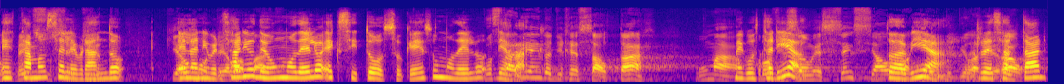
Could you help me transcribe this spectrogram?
estamos celebrando el aniversario de un modelo exitoso, que es un modelo de ABAC. Me gustaría todavía resaltar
